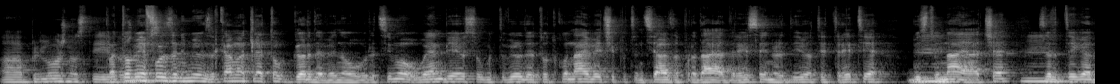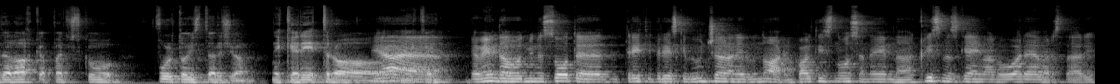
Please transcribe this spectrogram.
uh, priložnosti. Pa to mi je ful zanimivo, zakaj ima tle to grde. Vedno. Recimo v NBA so ugotovili, da je to tako največji potencial za prodajo adrese in naredijo te tretje, v bistvu mm. najjače, mm. zaradi tega, da lahko pač tako ful to iztržijo, neke retro. Ja, neke... ja, ja, vem, da od Minnesote tretji dres, ki je bil črn, je bil nor. In pol ti snose, ne vem, na Christmas game ali whatever, stari.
